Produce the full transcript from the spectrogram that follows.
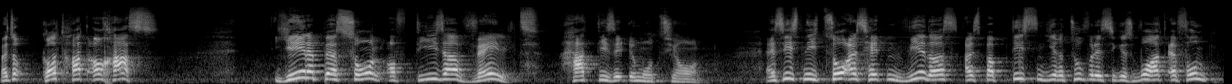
Also Gott hat auch Hass. Jede Person auf dieser Welt hat diese Emotion. Es ist nicht so, als hätten wir das als Baptisten ihre zuverlässiges Wort erfunden.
